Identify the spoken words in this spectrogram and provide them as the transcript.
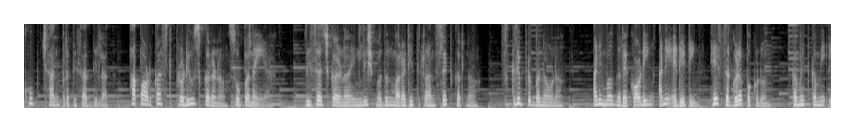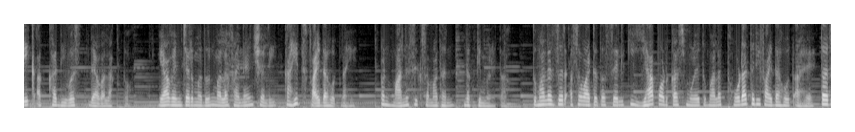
खूप छान प्रतिसाद दिलात. हा पॉडकास्ट प्रोड्यूस करणं सोपं नाही आहे. रिसर्च करणं, इंग्लिशमधून मराठीत ट्रान्सलेट करणं, स्क्रिप्ट बनवणं आणि मग रेकॉर्डिंग आणि एडिटिंग हे सगळं पकडून कमीत कमी एक अख्खा दिवस द्यावा लागतो. या व्हेंचरमधून मला फायनान्शियली काहीच फायदा होत नाही पण मानसिक समाधान नक्की मिळतं. तुम्हाला जर असं वाटत असेल की ह्या पॉडकास्टमुळे तुम्हाला थोडा तरी फायदा होत आहे तर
